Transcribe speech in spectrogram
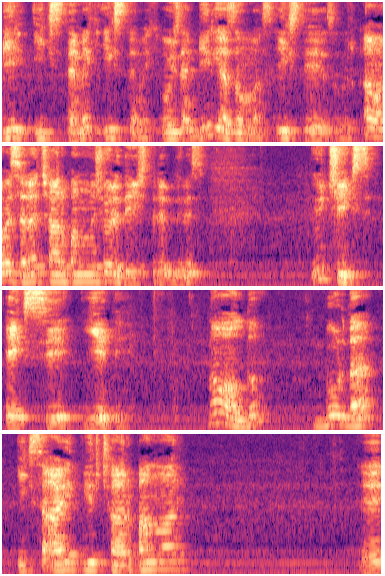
1x demek x demek. O yüzden 1 yazılmaz. x diye yazılır. Ama mesela çarpanını şöyle değiştirebiliriz. 3x eksi 7. Ne oldu? Burada x'e ait bir çarpan var. Ee,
